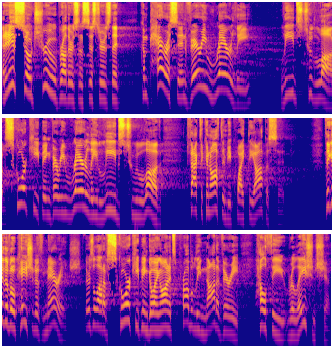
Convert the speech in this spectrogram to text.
And it is so true, brothers and sisters, that comparison very rarely leads to love. Scorekeeping very rarely leads to love. In fact, it can often be quite the opposite. Think of the vocation of marriage. There's a lot of scorekeeping going on. It's probably not a very healthy relationship.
